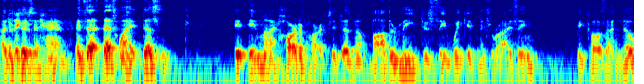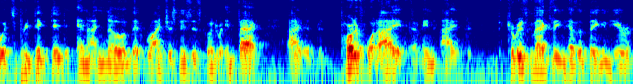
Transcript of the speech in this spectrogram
I, I do think too. it's at hand. And that, that's why it doesn't, it, in my heart of hearts, it does not bother me to see wickedness rising because I know it's predicted and I know that righteousness is going to. In fact, I, part of what I, I mean, I, Charisma Magazine has a thing in here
